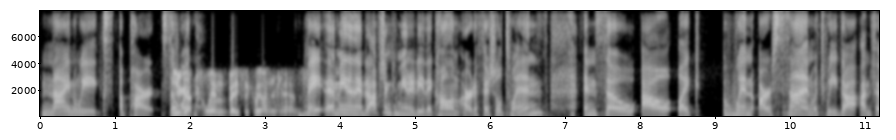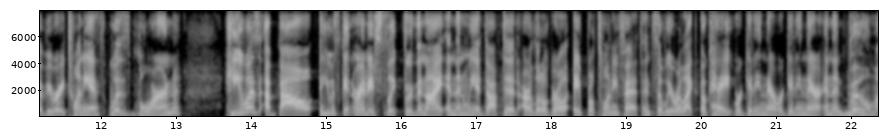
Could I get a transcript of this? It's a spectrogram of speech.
Nine weeks apart. So you when, got twins basically on your hands. Ba- I mean, in the adoption community, they call them artificial twins, and so I'll like when our son, which we got on February 20th, was born, he was about, he was getting ready to sleep through the night. And then we adopted our little girl April 25th. And so we were like, okay, we're getting there, we're getting there. And then boom,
